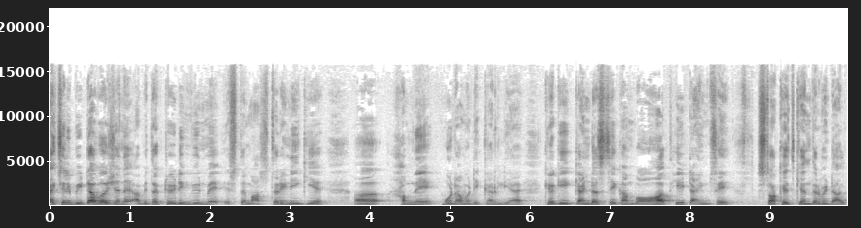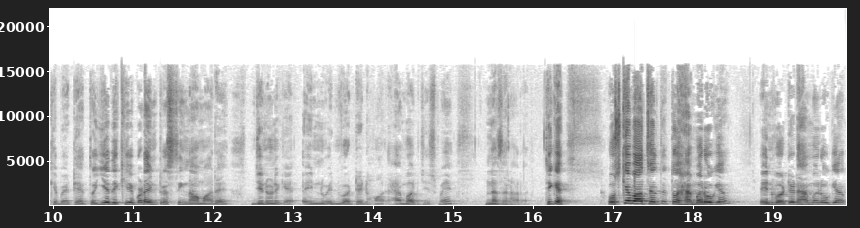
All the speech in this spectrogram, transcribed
एक्चुअली बीटा वर्जन है। अभी तक ट्रेडिंग व्यू में इसने मास्टर ही। नहीं किए हमने मोटा मोटी कर लिया है, क्योंकि कैंडल स्टिक हम बहुत ही टाइम से स्टॉकेज के अंदर में डाल के बैठे हैं। तो ये देखिए, बड़ा इंटरेस्टिंग नाम आ रहे हैं, जिन्होंने के इन्वर्टेड हैमर जिसमें नज़र आ रहा है। ठीक है? उसके बाद चलते तो हैमर हो गया इन्वर्टेड हैमर हो गया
